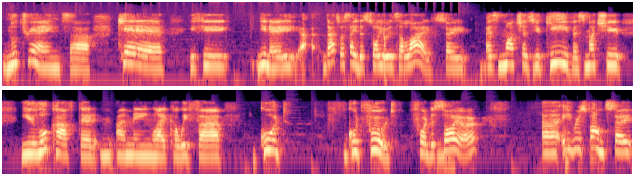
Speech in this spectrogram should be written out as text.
nutrients, uh, care. If you you know that's what I say the soil is alive. So as much as you give, as much you you look after. I mean, like uh, with uh, good good food for the mm. soil, uh, it responds. So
